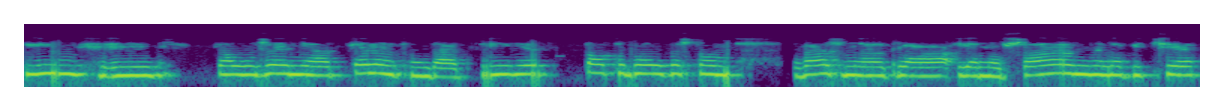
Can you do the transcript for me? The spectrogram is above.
i założenia celem fundacji jest to, co było zresztą ważne dla Janusza, mianowicie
